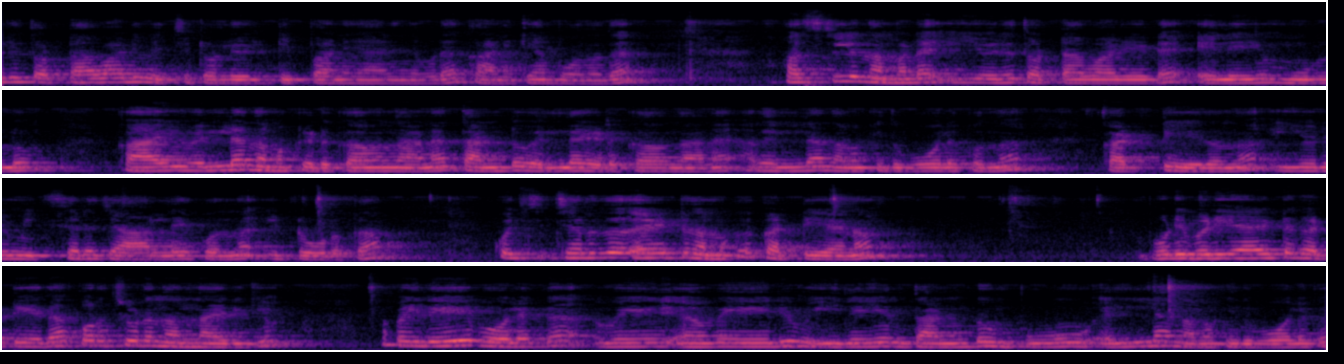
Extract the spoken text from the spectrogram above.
ഒരു തൊട്ടാവാടി വെച്ചിട്ടുള്ള ഒരു ടിപ്പാണ് ഞാൻ ഇന്നിവിടെ കാണിക്കാൻ പോകുന്നത്. ഫസ്റ്റിൽ നമ്മുടെ ഈ ഒരു തൊട്ടാവാടിയുടെ ഇലയും മുള്ളും കായും എല്ലാം നമുക്ക് എടുക്കാവുന്നതാണ്. തണ്ടും എല്ലാം എടുക്കാവുന്നതാണ് അതെല്ലാം നമുക്ക് ഇതുപോലൊക്കെ ഒന്ന് കട്ട് ചെയ്തൊന്ന് ഈ ഒരു മിക്സഡ് ജാറിലേക്കൊന്ന് ഇട്ട് കൊടുക്കാം. കൊച്ചു ചെറുതായിട്ട് നമുക്ക് കട്ട് ചെയ്യണം. പൊടിപൊടിയായിട്ട് കട്ട് ചെയ്താൽ കുറച്ചുകൂടെ നന്നായിരിക്കും. അപ്പൊ ഇതേപോലൊക്കെ വേ- വേരും ഇലയും തണ്ടും പൂവും എല്ലാം നമുക്ക് ഇതുപോലൊക്കെ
